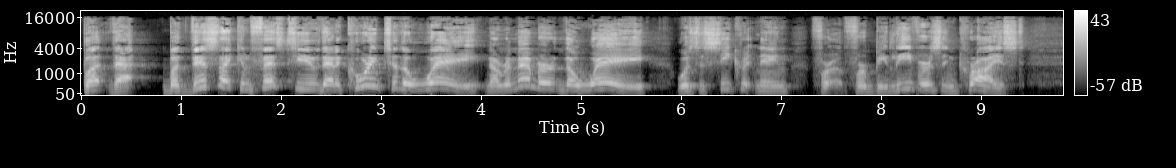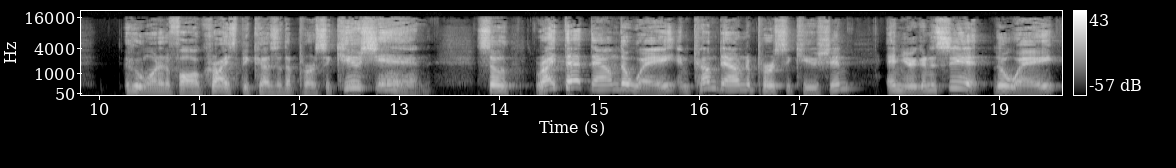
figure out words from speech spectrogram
But that but this I confess to you that according to the way, now remember the way was the secret name for, for believers in Christ who wanted to follow Christ because of the persecution. So write that down the way and come down to persecution, and you're going to see it the way,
